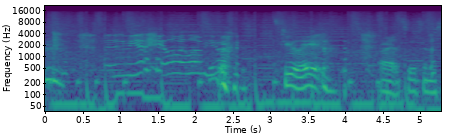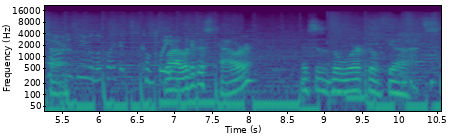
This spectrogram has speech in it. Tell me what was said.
I didn't mean it, Halo. I love you. it's too late. Alright, let's see what's in this this tower tower. doesn't even look like it's complete. Wow, look at this tower. This is the work of gods.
